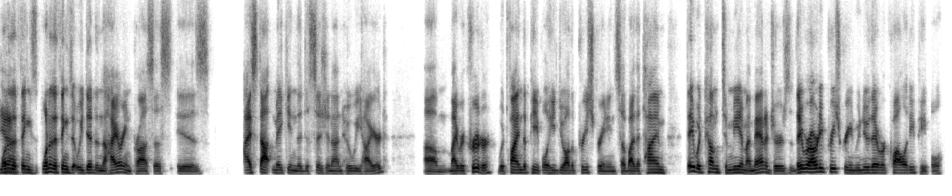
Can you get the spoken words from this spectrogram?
one of the things one of the things that we did in the hiring process is I stopped making the decision on who we hired. Um, my recruiter would find the people, he'd do all the pre-screening. So by the time they would come to me and my managers, they were already pre-screened. We knew they were quality people.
